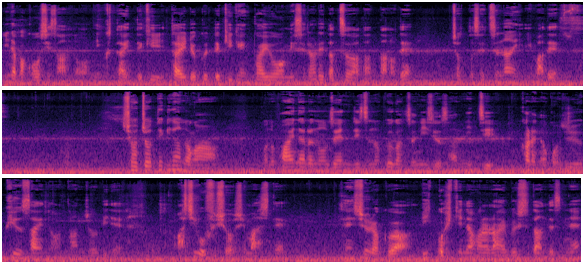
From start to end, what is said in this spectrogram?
稲葉講師さんの肉体的体力的限界を見せられたツアーだったのでちょっと切ない今です。象徴的なのがこのファイナルの前日の9月23日彼の59歳の誕生日で足を負傷しまして千秋楽はビッコ引きながらライブしてたんですね。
